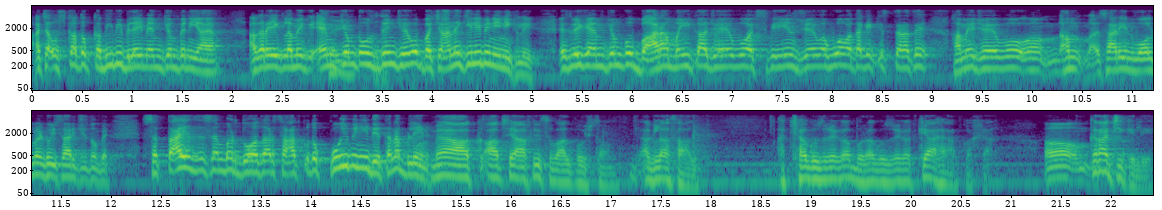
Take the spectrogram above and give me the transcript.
अच्छा उसका तो कभी भी ब्लेम एमक्यूएम पे नहीं आया। अगर एक लम्हे एमक्यूएम तो उस दिन जो है वो बचाने के लिए भी नहीं निकली। इसलिए कि एमक्यूएम को 12 मई का जो है वो एक्सपीरियंस जो है वो हुआ होता कि किस तरह से हमें जो है वो हम सारी इन्वॉल्वमेंट हुई सारी चीज़ों पे। 27 दिसंबर 2007 को तो कोई भी नहीं देता ना ब्लेम मैं आ- आपसे आखिरी सवाल पूछता हूँ। अगला साल अच्छा गुजरेगा बुरा गुजरेगा क्या है आपका ख्याल? कराची के लिए।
